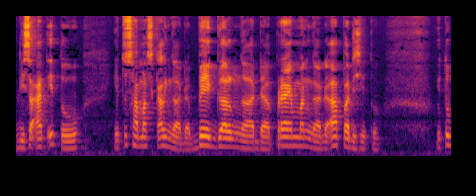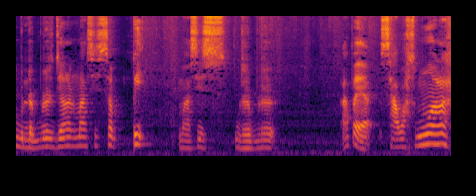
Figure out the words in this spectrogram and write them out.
di saat itu itu sama sekali nggak ada begal nggak ada preman nggak ada apa di situ. Itu bener-bener jalan masih sepi masih bener-bener apa ya sawah semua lah.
